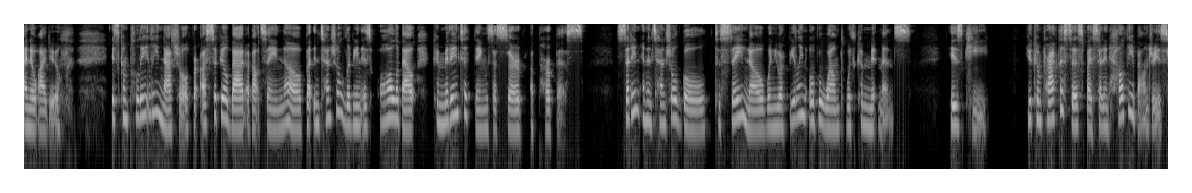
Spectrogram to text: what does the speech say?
I know I do. It's completely natural for us to feel bad about saying no, but intentional living is all about committing to things that serve a purpose. Setting an intentional goal to say no when you are feeling overwhelmed with commitments is key. You can practice this by setting healthy boundaries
